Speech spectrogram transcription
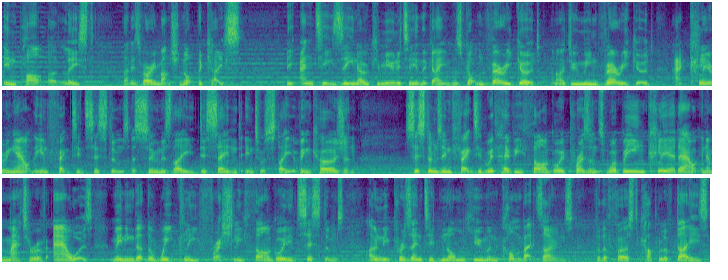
in part at least that is very much not the case. The anti-Xeno community in the game has gotten very good and I do mean very good at clearing out the infected systems as soon as they descend into a state of incursion. Systems infected with heavy Thargoid presence were being cleared out in a matter of hours meaning that the weekly freshly Thargoided systems only presented non-human combat zones for the first couple of days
